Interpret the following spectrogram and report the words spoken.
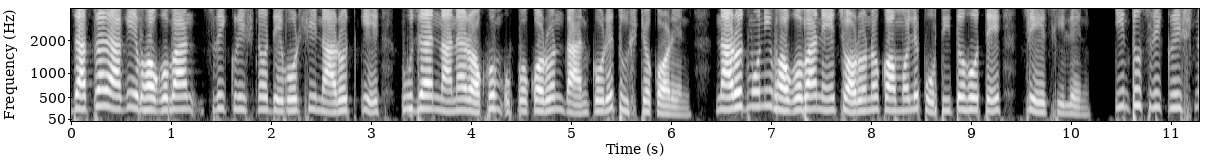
যাত্রার আগে ভগবান শ্রীকৃষ্ণ দেবর্ষী নারদকে পূজার নানা রকম উপকরণ দান করে তুষ্ট করেন। নারদমণি ভগবানের চরণকমলে পতিত হতে চেয়েছিলেন। কিন্তু শ্রীকৃষ্ণ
